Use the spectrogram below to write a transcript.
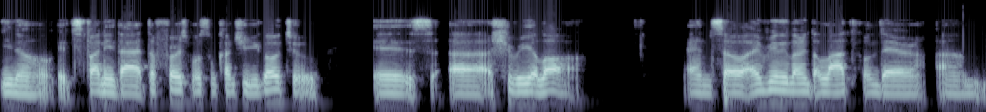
you know, it's funny that the first Muslim country you go to is uh, Sharia law. And so I really learned a lot from there. Um,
